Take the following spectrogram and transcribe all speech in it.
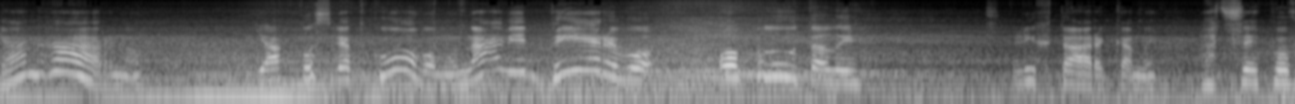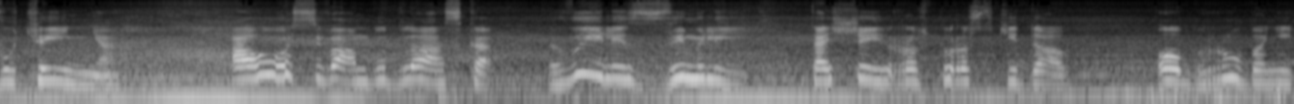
Як гарно, як по-святковому, навіть дерево оплутали ліхтариками. А це павутиння. А ось вам, будь ласка, виліз з землі та ще й роз- порозкидав обрубані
